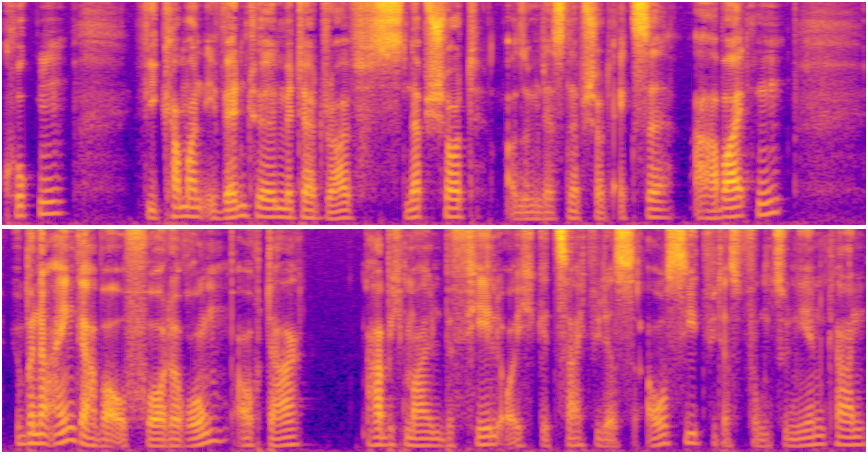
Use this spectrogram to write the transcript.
gucken, wie kann man eventuell mit der Drive Snapshot, also mit der Snapshot-Exe arbeiten. Über eine Eingabeaufforderung, auch da habe ich mal einen Befehl euch gezeigt, wie das aussieht, wie das funktionieren kann.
